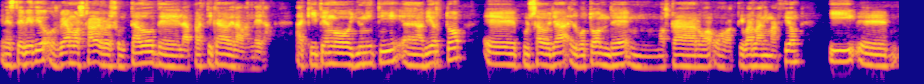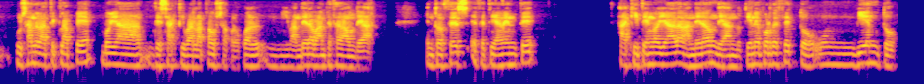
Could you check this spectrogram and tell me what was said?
en este vídeo os voy a mostrar el resultado de la práctica de la bandera. Aquí tengo Unity eh, abierto, he pulsado ya el botón de mostrar o, activar la animación y eh, pulsando la tecla P voy a desactivar la pausa, con lo cual mi bandera va a empezar a ondear. Entonces, efectivamente, aquí tengo ya la bandera ondeando. Tiene por defecto un viento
